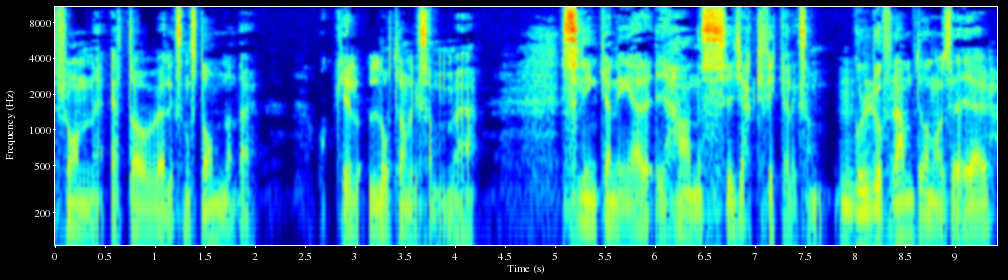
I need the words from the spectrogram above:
från ett av liksom, stånden där. Och låter dem liksom slinka ner i hans jackficka. Liksom. Går du då fram till honom och säger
